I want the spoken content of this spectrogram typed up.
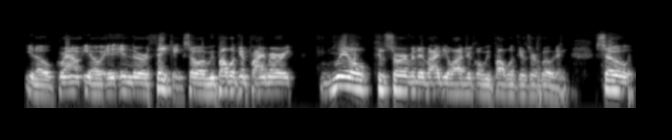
you know, ground, you know, in, in their thinking. So a Republican primary, real conservative ideological Republicans are voting. So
